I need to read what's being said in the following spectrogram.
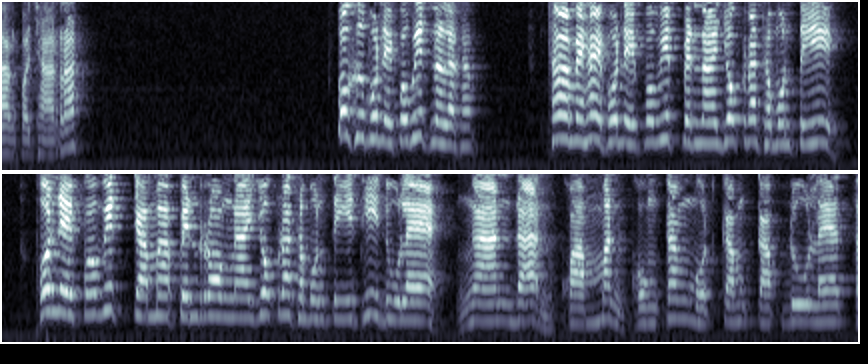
ลังประชารัฐ ก็คือพลเอกประวิตยนั่นแหละครับ ถ้าไม่ให้พลเอกประวิตยเป็นนายกรัฐมนตรี พลเอกประวิตยจะมาเป็นรองนายกรัฐมนตรีที่ดูแล งานด้านความมั่นคงทั้งหมดกำกับดูแลส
